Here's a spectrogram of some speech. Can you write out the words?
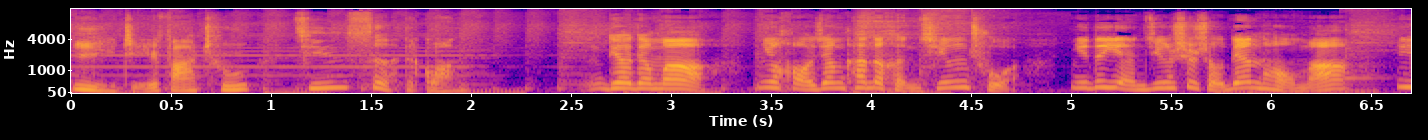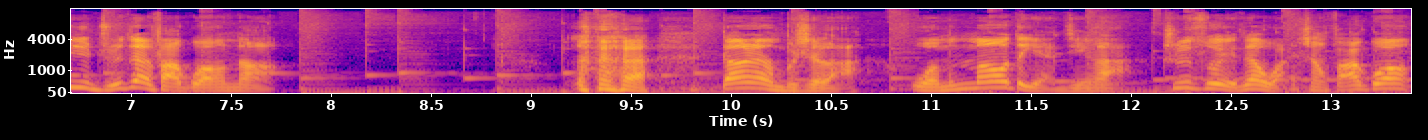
一直发出金色的光，跳跳猫，你好像看得很清楚，你的眼睛是手电筒吗？一直在发光呢。哈哈，当然不是啦，我们猫的眼睛啊，之所以在晚上发光，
